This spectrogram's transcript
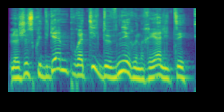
Le jeu Squid Game pourrait-il devenir une réalité?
